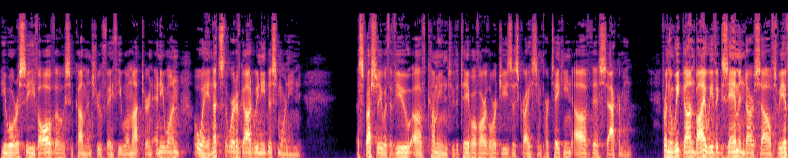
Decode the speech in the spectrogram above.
He will receive all those who come in true faith. He will not turn anyone away. And that's the word of God we need this morning, especially with a view of coming to the table of our Lord Jesus Christ and partaking of this sacrament. For in the week gone by, we've examined ourselves. We have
